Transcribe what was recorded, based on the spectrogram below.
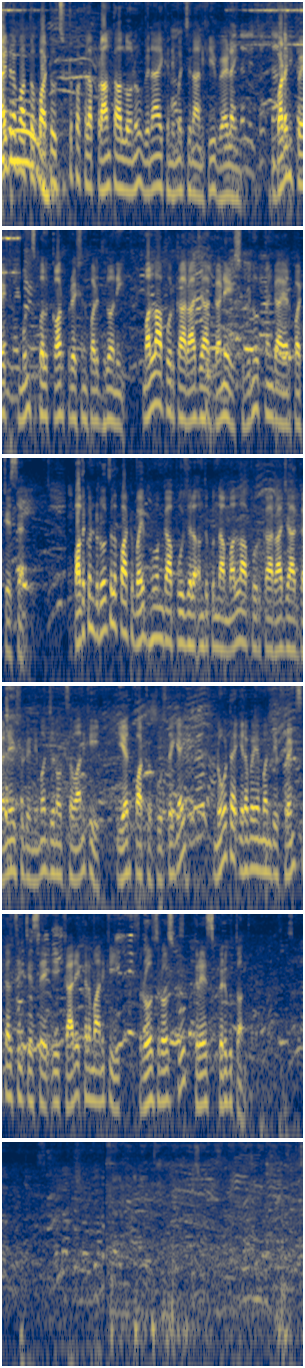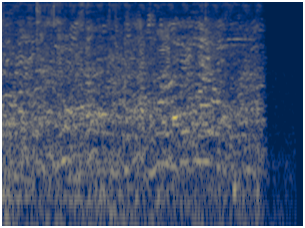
హైదరాబాద్తో పాటు చుట్టుపక్కల ప్రాంతాల్లోనూ వినాయక నిమజ్జనానికి వేళైంది. బడన్పేట్ మున్సిపల్ కార్పొరేషన్ పరిధిలోని మల్లాపూర్కా రాజా గణేష్ వినూత్నంగా ఏర్పాటు చేశారు. పదకొండు రోజుల పాటు వైభవంగా పూజలు అందుకున్న మల్లాపూర్కా రాజా గణేశుడి నిమజ్జనోత్సవానికి ఏర్పాట్లు పూర్తయ్యాయి. నూట ఇరవై మంది ఫ్రెండ్స్ కలిసి చేసే ఈ కార్యక్రమానికి రోజు రోజుకు క్రేజ్ పెరుగుతోంది.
